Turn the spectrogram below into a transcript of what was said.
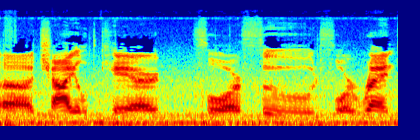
uh, child care, for food, for rent.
